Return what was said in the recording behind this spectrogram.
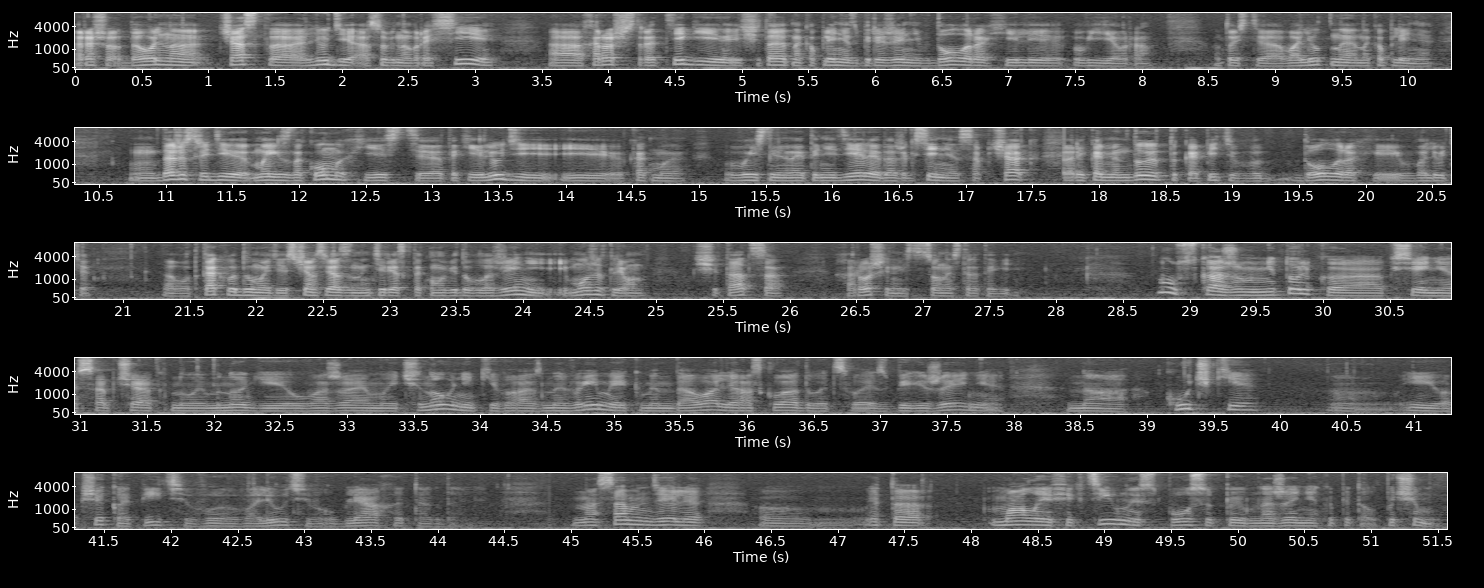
Хорошо. Довольно часто люди, особенно в России, а, хорошей стратегией считают накопление сбережений в долларах или в евро, то есть а, валютное накопление. Даже среди моих знакомых есть э, такие люди, и, как мы выяснили на этой неделе, даже Ксения Собчак рекомендует копить в долларах и в валюте. Вот как вы думаете, с чем связан интерес к такому виду вложений, и может ли он считаться хорошей инвестиционной стратегией? Ну, скажем, не только Ксения Собчак, но и многие уважаемые чиновники в разное время рекомендовали раскладывать свои сбережения на кучки и вообще копить в валюте, в рублях и так далее. На самом деле э, это малоэффективный способ приумножения капитала. Почему?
